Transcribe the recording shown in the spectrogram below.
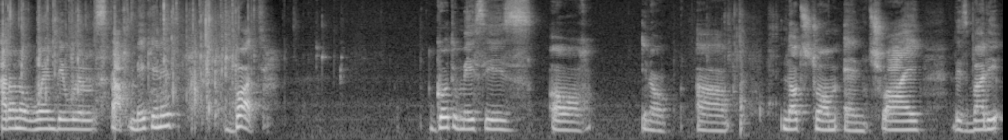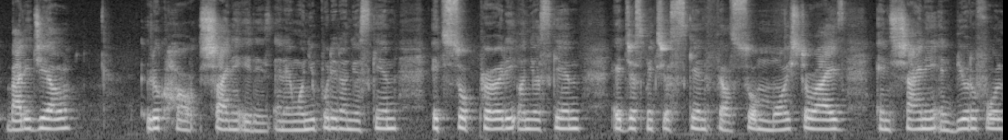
I don't know when they will stop making it but go to Macy's or you know uh, Nordstrom and try this body body gel. Look how shiny it is. And then when you put it on your skin it's so pretty on your skin. It just makes your skin feel so moisturized and shiny and beautiful.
